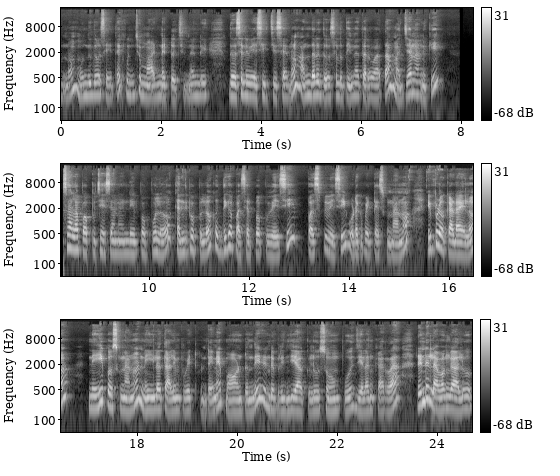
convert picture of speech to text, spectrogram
ఉన్నాం ముందు దోశ అయితే కొంచెం మాడినట్టు వచ్చిందండి. దోశలు వేసి ఇచ్చేసాను. అందరూ దోశలు తిన్న తర్వాత మధ్యాహ్నానికి మసాలా పప్పు చేశానండి. పప్పులో కందిపప్పులో కొద్దిగా పసరపప్పు వేసి పసుపు వేసి ఉడకపెట్టేసుకున్నాను. ఇప్పుడు కడాయిలో నెయ్యి పోసుకున్నాను. నెయ్యిలో తాలింపు పెట్టుకుంటేనే బాగుంటుంది. రెండు బ్రింజి ఆకులు సోంపు జీలకర్ర రెండు లవంగాలు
